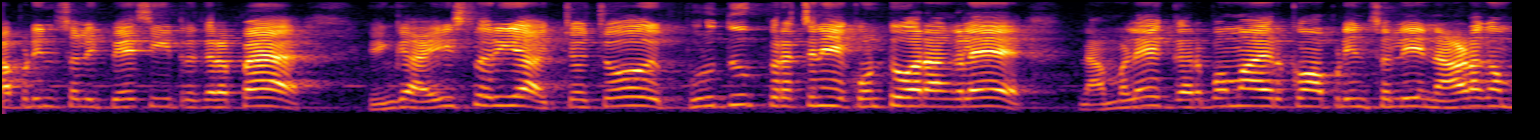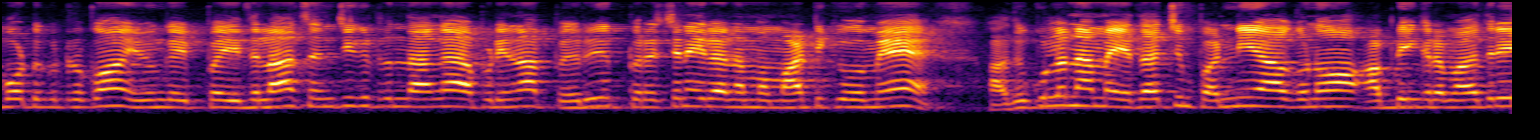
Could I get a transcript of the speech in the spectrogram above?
அப்படின்னு சொல்லி பேசிக்கிட்டு இருக்கிறப்ப இங்கே ஐஸ்வர்யா அச்சோச்சோ புது பிரச்சனையை கொண்டு வராங்களே நம்மளே கர்ப்பமாக இருக்கோம் அப்படின்னு சொல்லி நாடகம் போட்டுக்கிட்டு இருக்கோம். இவங்க இப்போ இதெல்லாம் செஞ்சுக்கிட்டு இருந்தாங்க அப்படின்னா பெரிய பிரச்சனையில் நம்ம மாட்டிக்குவோமே. அதுக்குள்ளே நம்ம ஏதாச்சும் பண்ணி ஆகணும் அப்படிங்கிற மாதிரி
